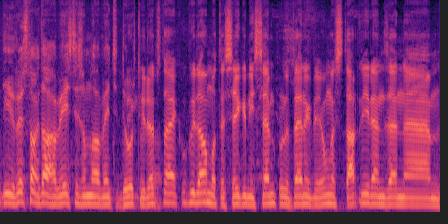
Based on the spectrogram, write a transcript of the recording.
die rustdag daar geweest is om dat een beetje door te Die rust heb ik ook gedaan, maar het is zeker niet simpel. Uiteindelijk, de jongens starten hier en zijn ehm,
